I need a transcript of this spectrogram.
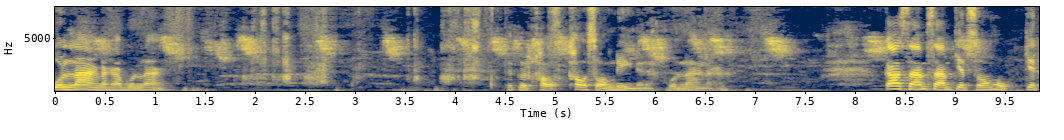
บนล่างนะคะ บนล่าง ถ้าเกิดเข้าเข้าสองดิ่งเนี่ยนะ บนล่างนะคะ เก้าสามสามเจ็ดสองหกเจ็ด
